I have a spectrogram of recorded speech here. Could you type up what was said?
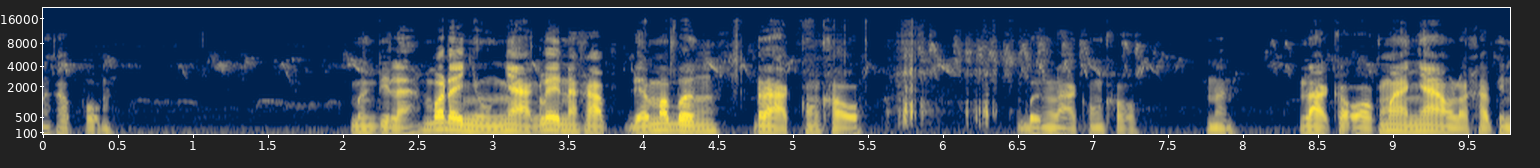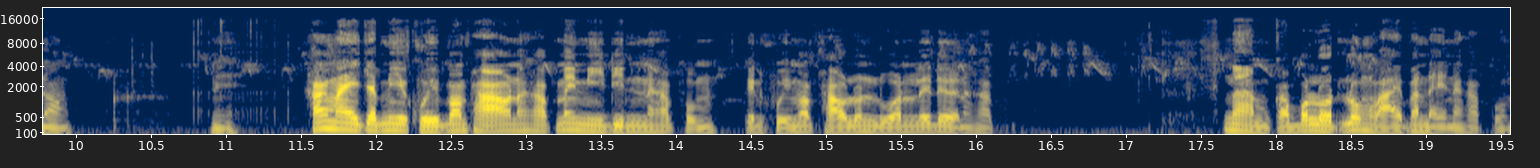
นะครับ ผม เบิ่งดีละบ่ได้ยุ่งยากเลยนะครับ เดี๋ยวมาเบิ่งรากของเขา เบิ่งรากของเขา นั่นรากก็ออกมาเง่าวแล้วครับพี่น้อง นี่ ข้างในจะมีขุยมะพร้าวนะครับ ไม่มีดินนะครับ ผม เป็นขุยมะพร้าวล้วนๆเลยเด้อนะครับ น้ำกับบลดลงหลายปานใดนะครับ ผม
